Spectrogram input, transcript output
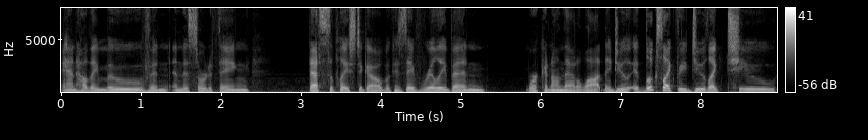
and how they move and, and this sort of thing, that's the place to go because they've really been working on that a lot. They do it looks like they do like two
